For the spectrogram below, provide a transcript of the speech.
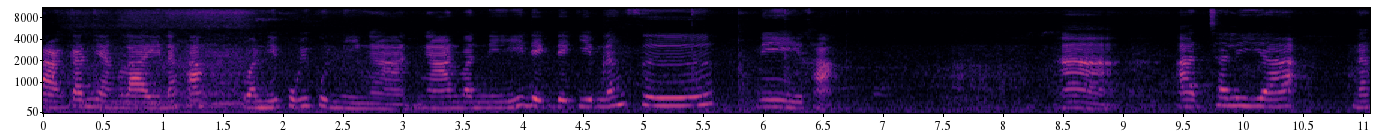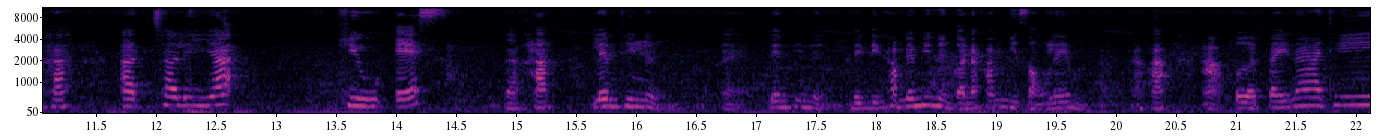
ต่างกันอย่างไรนะคะ วันนี้ครูวิกุลมีงาน งานวันนี้เด็กๆหยิบหนังสือ นี่ค่ะอ่าอัจฉริยะนะคะอัจฉริยะ QS นะคะเล่มที่หนึ่งเล่มที่หนึ่งเด็กๆทำเล่มที่หนึ่งก่อนนะคะมันมีสองเล่มนะคะอะเปิดไปหน้าที่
